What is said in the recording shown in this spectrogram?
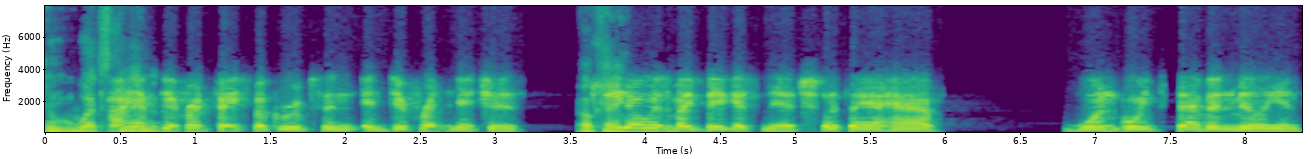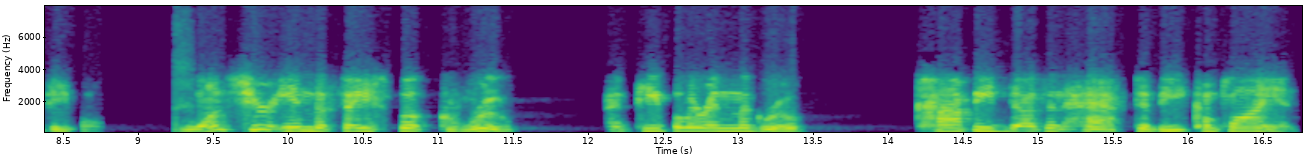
in what's I have different Facebook groups in, in different niches. Okay. Keto is my biggest niche. Let's say I have 1.7 million people. Once you're in the Facebook group and people are in the group, copy doesn't have to be compliant.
